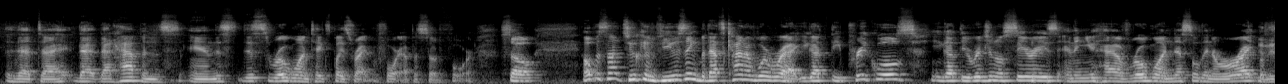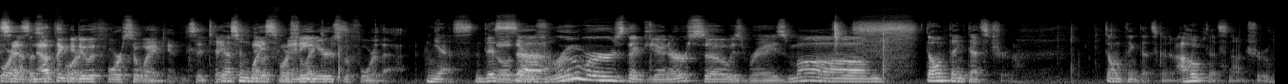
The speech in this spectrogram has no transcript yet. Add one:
that uh, that that happens, and this this Rogue One takes place right before Episode Four. So. I hope it's not too confusing, but that's kind of where we're at. You got the prequels, you got the original series, and then you have Rogue One nestled in right before And this has nothing 4. to do with Force Awakens. It takes Nothing to do with place many Awakens. years before that. Yes, Though this there's uh, rumors that Jyn Erso is Rey's mom. don't think that's true. Don't think that's gonna. I hope that's not true.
